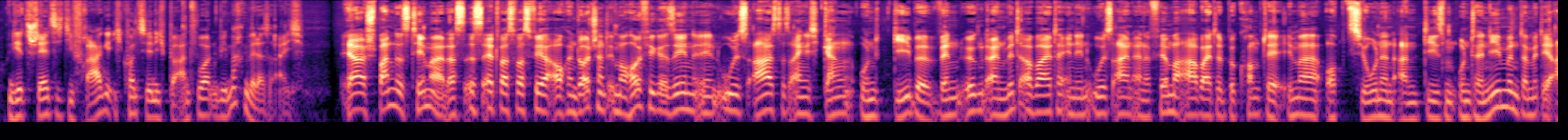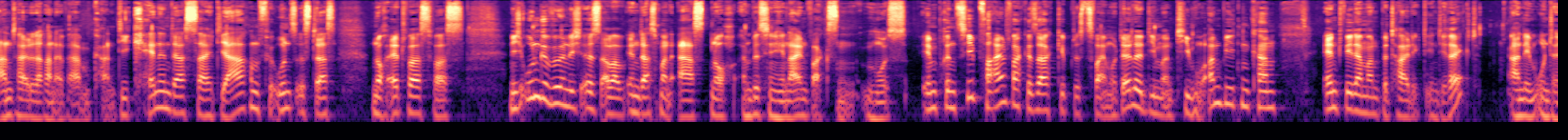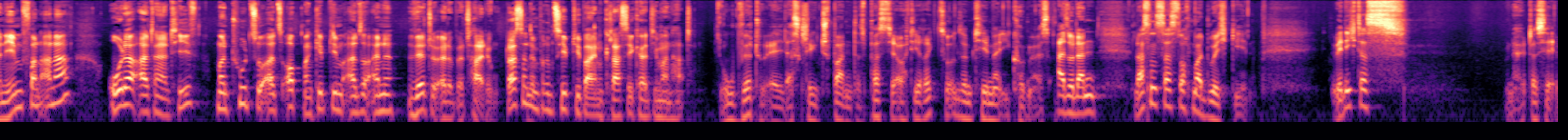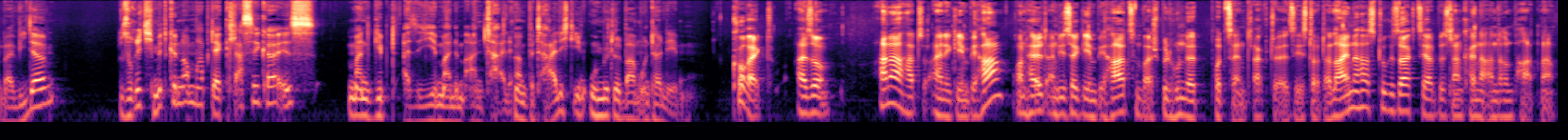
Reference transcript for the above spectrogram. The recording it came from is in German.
Und jetzt stellt sich die Frage, ich konnte es ihr nicht beantworten, wie machen wir das eigentlich? Ja, spannendes Thema. Das ist etwas, was wir auch in Deutschland immer häufiger sehen. In den USA ist das eigentlich gang und gäbe. Wenn irgendein Mitarbeiter in den USA in einer Firma arbeitet, bekommt er immer Optionen an diesem Unternehmen, damit er Anteile daran erwerben kann. Die kennen das seit Jahren. Für uns ist das noch etwas, was nicht ungewöhnlich ist, aber in das man erst noch ein bisschen hineinwachsen muss. Im Prinzip, vereinfacht gesagt, gibt es zwei Modelle, die man Timo anbieten kann. Entweder man beteiligt ihn direkt an dem Unternehmen von Anna oder alternativ, man tut so, als ob, man gibt ihm also eine virtuelle Beteiligung. Das sind im Prinzip die beiden Klassiker, die man hat. Oh, virtuell, das klingt spannend. Das passt ja auch direkt zu unserem Thema E-Commerce. Also dann lass uns das doch mal durchgehen. Wenn ich das, man hört das ja immer wieder, so richtig mitgenommen habe, der Klassiker ist, man gibt also jemandem Anteile. Man beteiligt ihn unmittelbar im Unternehmen. Korrekt. Also Anna hat eine GmbH und hält an dieser GmbH zum Beispiel 100 Prozent aktuell. Sie ist dort alleine, hast du gesagt. Sie hat bislang keine anderen Partner.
